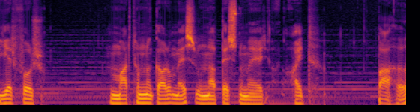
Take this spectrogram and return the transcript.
երբ որ մարդուն նկարում ես ու նա տեսնում է այդ պահը,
